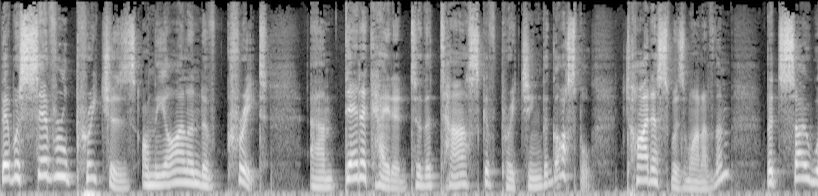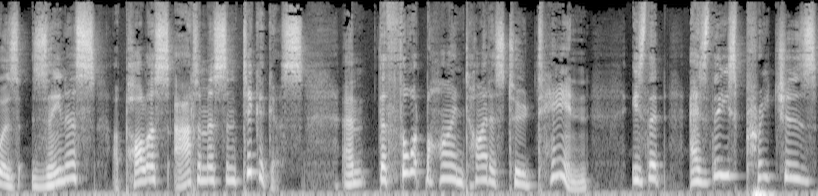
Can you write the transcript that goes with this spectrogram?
There were several preachers on the island of Crete um, dedicated to the task of preaching the gospel. Titus was one of them, but so was Zenas, Apollos, Artemas, and Tychicus. Um, the thought behind Titus 2.10 is that as these preachers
